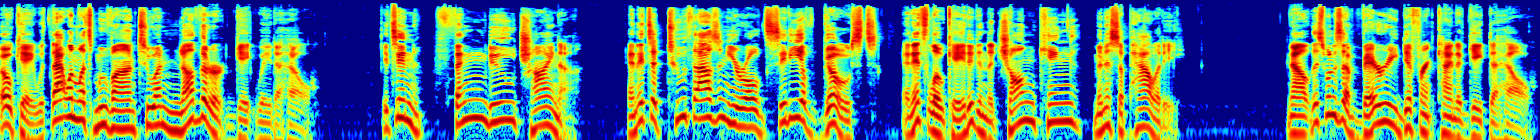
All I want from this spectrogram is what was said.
Okay, with that one, let's move on to another gateway to hell. It's in Fengdu, China, and it's a 2,000 year old city of ghosts, and it's located in the Chongqing municipality. Now, this one is a very different kind of gate to hell,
